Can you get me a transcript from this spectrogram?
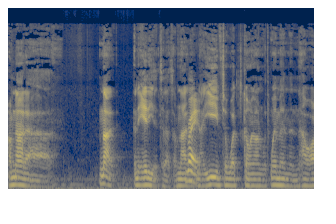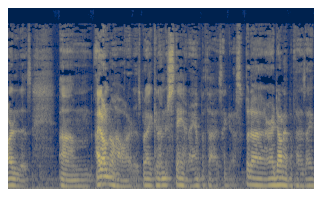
i'm not uh I'm not an idiot to that. I'm not Right. naive to what's going on with women and how hard it is. Um, I don't know how hard it is, but I can understand. I empathize, I guess, but uh, or I don't empathize. I,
